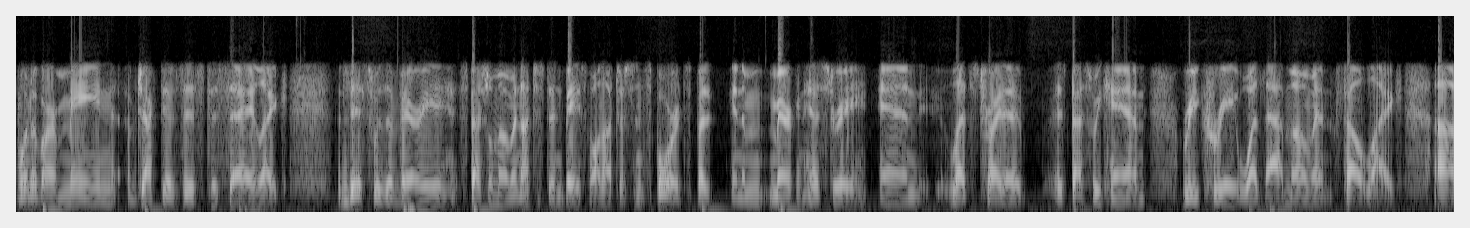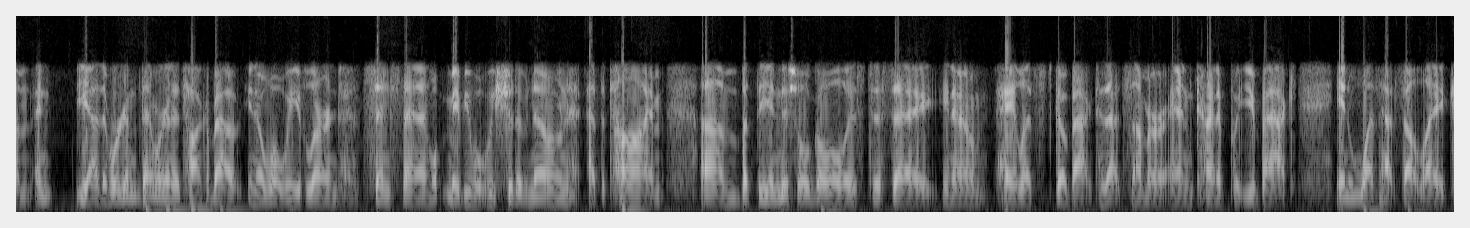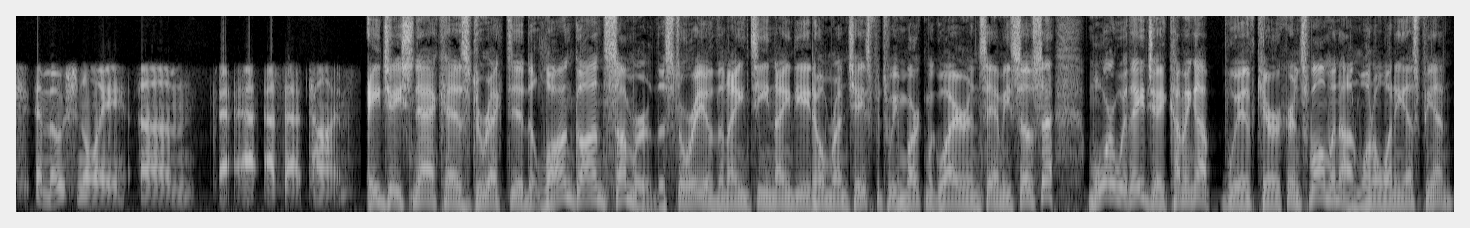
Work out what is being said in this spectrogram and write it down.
one of our main objectives is to say like this was a very special moment not just in baseball not just in sports but in american history. And let's try to as best we can recreate what that moment felt like. Um, and yeah, that we're gonna, then we're going to talk about you know what we've learned since then, maybe what we should have known at the time. Um, but the initial goal is to say, you know, hey, let's go back to that summer and kind of put you back in what that felt like emotionally. Um, at, at, that time. AJ Schnack has directed Long Gone Summer, the story of the 1998 home run chase between Mark McGwire and Sammy Sosa. More with AJ coming up with Karraker and Smallman on 101 ESPN.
